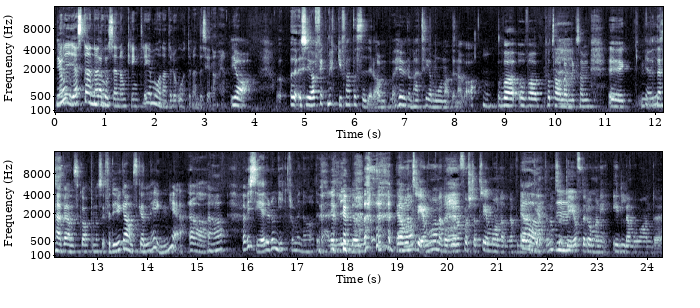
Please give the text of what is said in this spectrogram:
Maria stannade hos henne omkring tre månader och återvände sedan hem. Ja. Så jag fick mycket fantasier om hur de här tre månaderna var. Mm. Och, var och var på tal om liksom, eh, ja, den här vänskapen, och så, för det är ju ganska länge. Ja. Uh -huh. Ja, vi ser hur de gick promenader där i Livlunda. ja, men tre månader, det är de första tre månaderna på graviditeten ja. också. Mm. Det är ofta då man är illamående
